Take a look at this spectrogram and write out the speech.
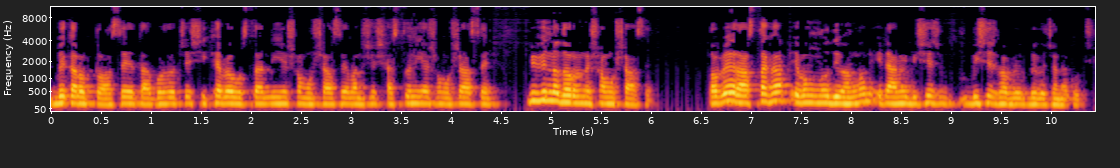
বেকারত্ব আছে তারপর হচ্ছে শিক্ষা ব্যবস্থা নিয়ে সমস্যা আছে মানুষের স্বাস্থ্য নিয়ে সমস্যা আছে বিভিন্ন ধরনের সমস্যা আছে। তবে রাস্তাঘাট এবং নদী ভাঙ্গন এটা আমি বিশেষ বিশেষভাবে বিবেচনা করছি।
